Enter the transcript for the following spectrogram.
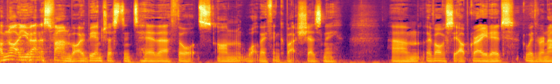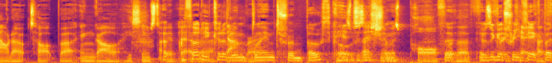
I'm not a Juventus fan, but I'd be interested to hear their thoughts on what they think about Szczesny. Um, they've obviously upgraded with Ronaldo up top, but in goal he seems to be I, a bit I thought of he could have been downgrade. blamed for both goals. His positioning actually. was poor for the. it was a good free kick, I but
